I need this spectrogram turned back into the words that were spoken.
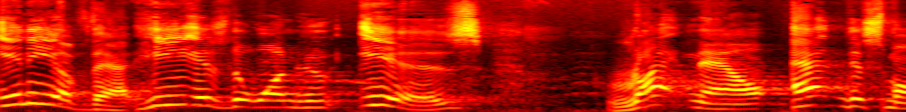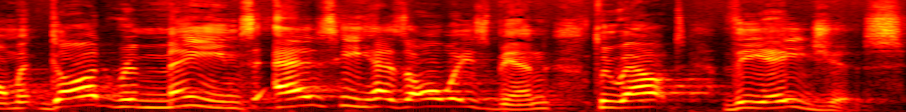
any of that. He is the one who is right now, at this moment. God remains as He has always been throughout the ages.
